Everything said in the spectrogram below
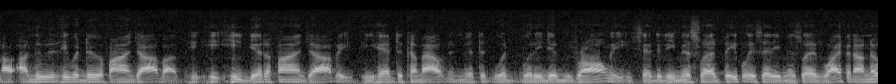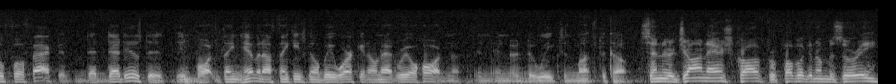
I, I, knew that he would do a fine job. I, he, he, he, did a fine job. He, he had to come out and admit that what, what he did was wrong. He said that he misled people. He said he misled his wife. And I know for a fact that that, that is the mm-hmm. important thing to him. And I think he's going to be working on that real hard in the, in, in the weeks and months to come. Senator John Ashcroft, Republican of Missouri,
